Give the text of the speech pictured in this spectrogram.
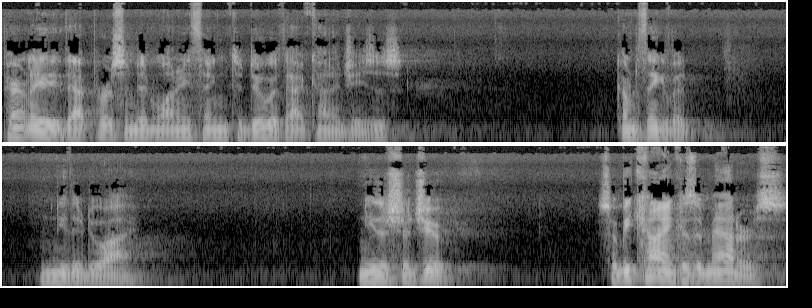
Apparently, that person didn't want anything to do with that kind of Jesus. Come to think of it, neither do I. Neither should you. So be kind because it matters.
